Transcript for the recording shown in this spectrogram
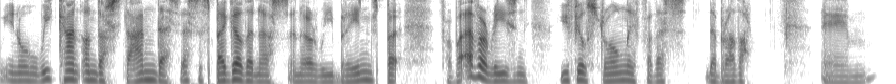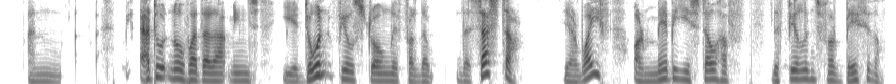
you know, we can't understand this. This is bigger than us and our wee brains. But for whatever reason, you feel strongly for this the brother, um, and I don't know whether that means you don't feel strongly for the the sister, your wife, or maybe you still have the feelings for both of them.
